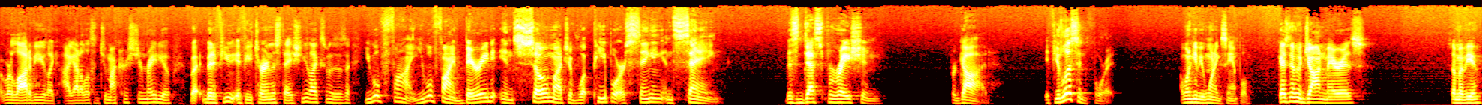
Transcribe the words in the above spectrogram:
or a lot of you, like, I got to listen to my Christian radio. But, but if, you, if you turn the station, you like some of this, you will find, you will find buried in so much of what people are singing and saying this desperation for God. If you listen for it, I want to give you one example. You guys know who John Mayer is? Some of you?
